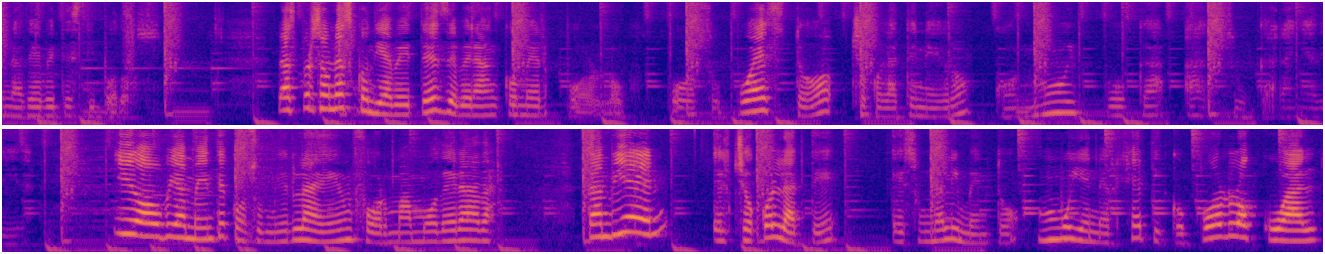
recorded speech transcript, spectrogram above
en la diabetes tipo 2. Las personas con diabetes deberán comer por lo por supuesto, chocolate negro con muy poca azúcar añadida. Y obviamente consumirla en forma moderada. También el chocolate es un alimento muy energético, por lo cual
